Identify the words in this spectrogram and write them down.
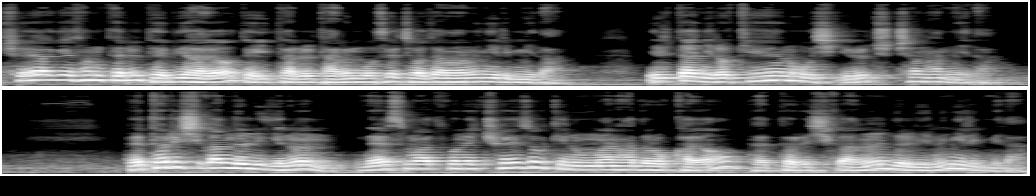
최악의 상태를 대비하여 데이터를 다른 곳에 저장하는 일입니다. 일단 이렇게 해 놓으시기를 추천합니다. 배터리 시간 늘리기는 내 스마트폰의 최소 기능만 하도록 하여 배터리 시간을 늘리는 일입니다.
